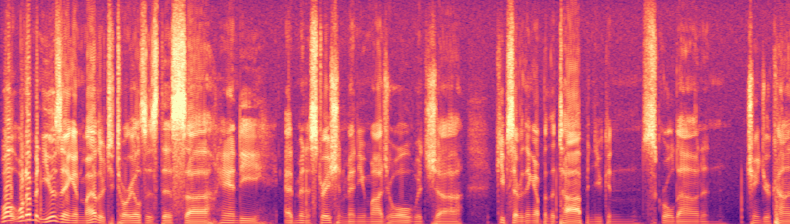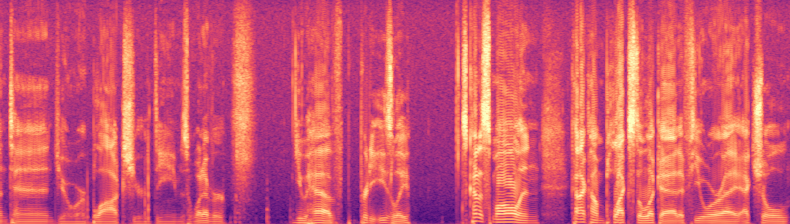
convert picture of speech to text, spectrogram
well, what I've been using in my other tutorials is this uh, handy administration menu module, which uh, keeps everything up at the top, and you can scroll down and change your content, your blocks, your themes, whatever you have pretty easily. It's kind of small and kind of complex to look at if you're a actual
